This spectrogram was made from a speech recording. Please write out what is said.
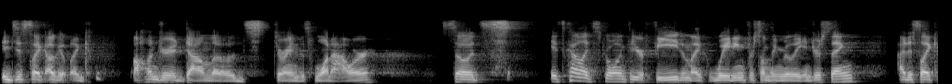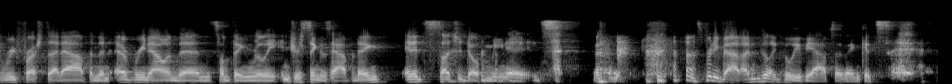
it just like I'll get like a hundred downloads during this one hour. So it's it's kind of like scrolling through your feed and like waiting for something really interesting. I just like refresh that app, and then every now and then something really interesting is happening, and it's such a dopamine hit. It's it's pretty bad. I need to like delete the apps. I think it's.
